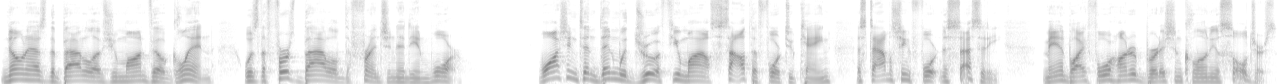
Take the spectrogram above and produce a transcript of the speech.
known as the Battle of Jumonville Glen, was the first battle of the French and Indian War. Washington then withdrew a few miles south of Fort Duquesne, establishing Fort Necessity, manned by 400 British and colonial soldiers.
